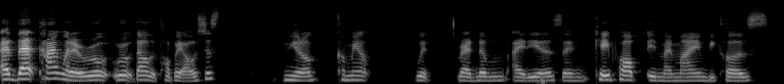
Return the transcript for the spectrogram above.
at that time when I wrote wrote down the topic, I was just you know coming up with random ideas and K-pop in my mind because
